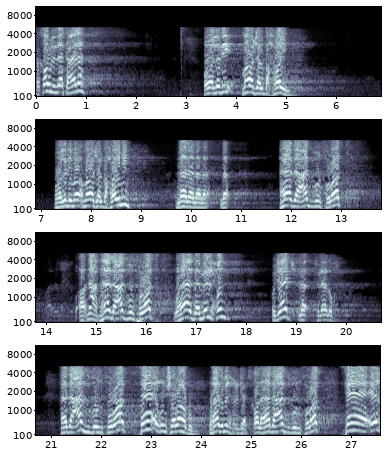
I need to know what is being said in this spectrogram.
كقول الله تعالى هو الذي مرج البحرين. هو الذي مرج البحرين؟ لا لا لا لا لا. هذا عذب فرات. آه نعم هذا عذب فرات وهذا ملح أجاج. لا في الآية الأخرى. هذا عذب فرات سائغ شرابه وهذا ملح أجاج. قال هذا عذب فرات سائغ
